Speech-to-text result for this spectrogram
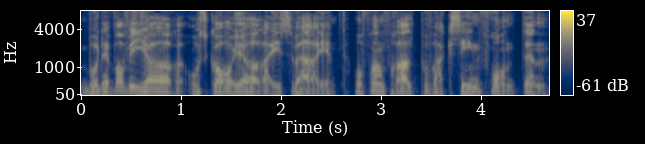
både vad vi gör och ska göra i Sverige och framförallt på vaccinfronten.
